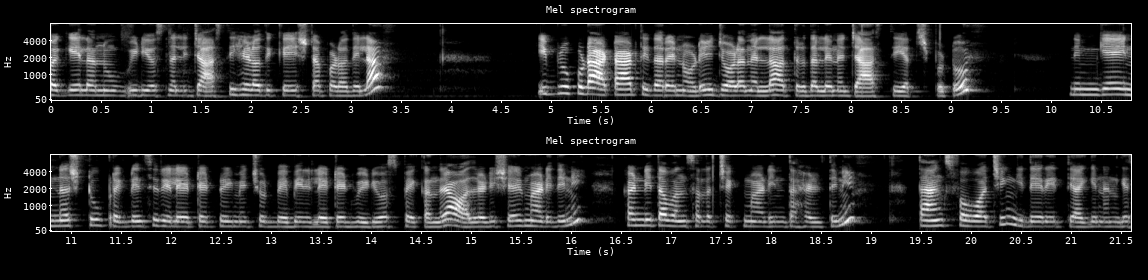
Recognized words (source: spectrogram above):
ಬಗ್ಗೆ ನಾನು ವೀಡಿಯೋಸ್ನಲ್ಲಿ ಜಾಸ್ತಿ ಹೇಳೋದಕ್ಕೆ ಇಷ್ಟಪಡೋದಿಲ್ಲ. ಇಬ್ಬರು ಕೂಡ ಆಟ ಆಡ್ತಿದ್ದಾರೆ ನೋಡಿ, ಜೋಳನೆಲ್ಲ ಹತ್ರದಲ್ಲೇ ಜಾಸ್ತಿ ಹಚ್ಬಿಟ್ಟು ನಿಮಗೆ ಇನ್ನಷ್ಟು pregnancy related premature baby related videos ಬೇಕಂದರೆ ಆಲ್ರೆಡಿ ಶೇರ್ ಮಾಡಿದ್ದೀನಿ. ಖಂಡಿತ ಒಂದು ಸಲ ಚೆಕ್ ಮಾಡಿ ಅಂತ ಹೇಳ್ತೀನಿ. ಥ್ಯಾಂಕ್ಸ್ ಫಾರ್ ವಾಚಿಂಗ್ ಇದೇ ರೀತಿಯಾಗಿ ನನಗೆ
